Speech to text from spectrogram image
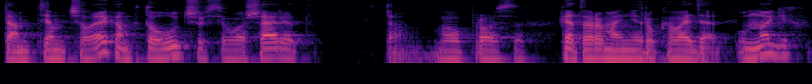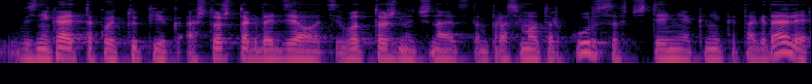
там тем человеком, кто лучше всего шарит там, в вопросах, которым они руководят. У многих возникает такой тупик, а что же тогда делать? И вот тоже начинается там просмотр курсов, чтение книг и так далее.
